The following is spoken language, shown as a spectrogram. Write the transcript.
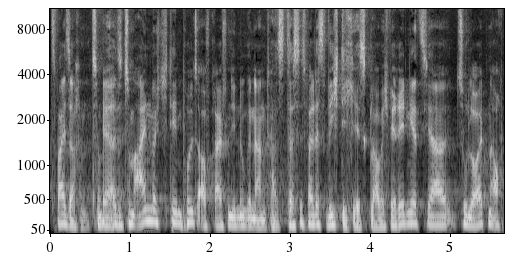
zwei Sachen. Zum, also zum einen möchte ich den Impuls aufgreifen, den du genannt hast. Das ist, weil das wichtig ist, glaube ich. Wir reden jetzt ja zu Leuten auch,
